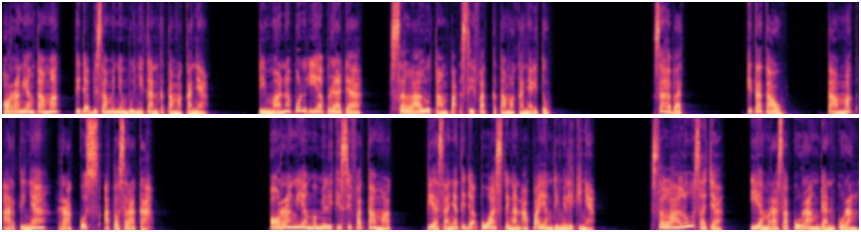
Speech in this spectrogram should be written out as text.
Orang yang tamak tidak bisa menyembunyikan ketamakannya di mana pun ia berada, selalu tampak sifat ketamakannya itu. Sahabat, kita tahu, tamak artinya rakus atau serakah. Orang yang memiliki sifat tamak biasanya tidak puas dengan apa yang dimilikinya. Selalu saja ia merasa kurang dan kurang.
